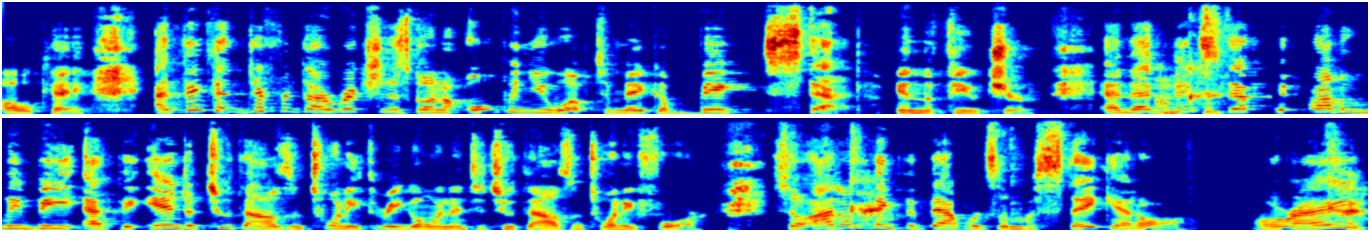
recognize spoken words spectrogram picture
Okay. I think that different direction is going to open you up to make a big step in the future. And that big step could probably be at the end of 2023 going into 2024. So I don't Okay. think that that was a mistake at all. All right.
